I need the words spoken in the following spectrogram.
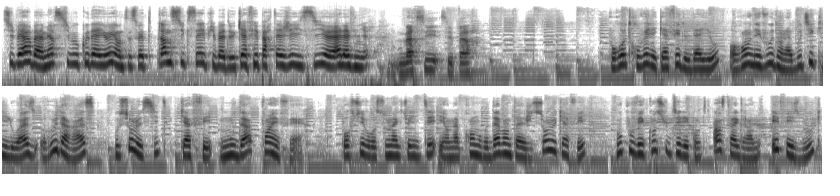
Super, bah merci beaucoup Dayo et on te souhaite plein de succès et puis bah de café partagé ici euh, à l'avenir. Merci, super. Pour retrouver les cafés de Dayo, rendez-vous dans la boutique lilloise rue d'Arras ou sur le site cafémouda.fr. Pour suivre son actualité et en apprendre davantage sur le café, vous pouvez consulter les comptes Instagram et Facebook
